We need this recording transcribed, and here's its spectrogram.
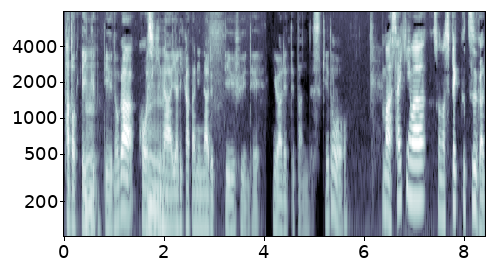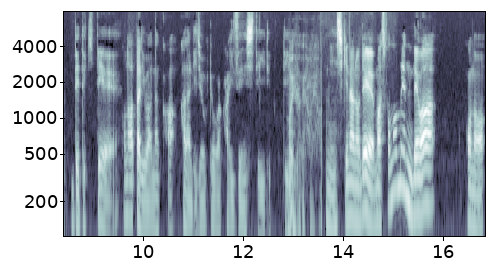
辿っていくっていうのが公式なやり方になるっていう風で言われてたんですけど、まあ最近はそのスペック2が出てきて、このあたりはなんかかなり状況が改善しているっていはいう。認識なので、まあその面では、この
